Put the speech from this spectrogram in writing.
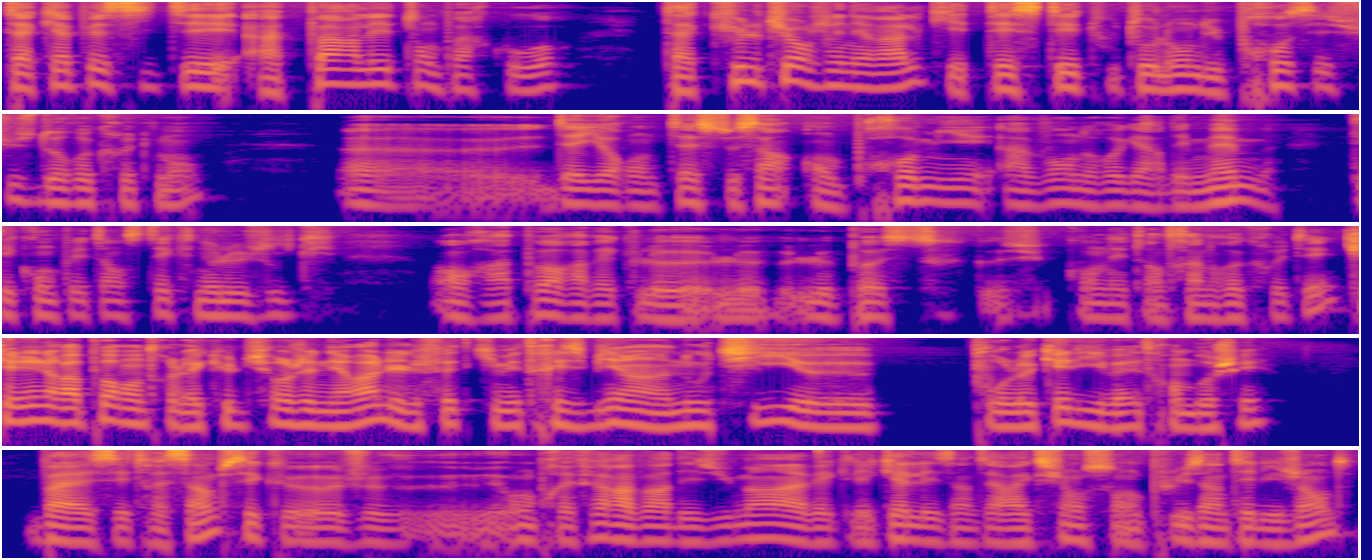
ta capacité à parler ton parcours, ta culture générale qui est testée tout au long du processus de recrutement. D'ailleurs, on teste ça en premier avant de regarder même tes compétences technologiques en rapport avec le, le- le poste qu'on est en train de recruter. Quel est le rapport entre la culture générale et le fait qu'il maîtrise bien un outil euh, pour lequel il va être embauché? Bah, c'est très simple, c'est que je, on préfère avoir des humains avec lesquels les interactions sont plus intelligentes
